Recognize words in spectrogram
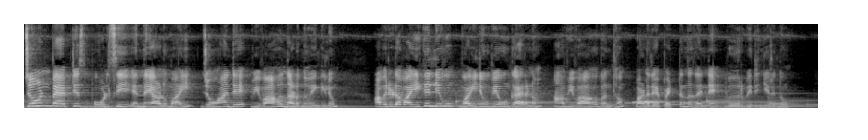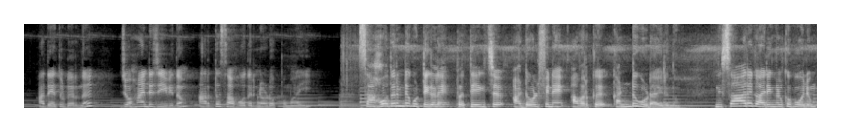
ജോൺ ബാപ്റ്റിസ്റ്റ് പോൾസി എന്നയാളുമായി ജോഹാന്റെ വിവാഹം നടന്നുവെങ്കിലും അവരുടെ വൈകല്യവും വൈരൂപ്യവും കാരണം ആ വിവാഹബന്ധം വളരെ പെട്ടെന്ന് തന്നെ വേർപിരിഞ്ഞിരുന്നു. അതേ തുടർന്ന് ജോഹാന്റെ ജീവിതം അർദ്ധ സഹോദരനോടൊപ്പമായി. സഹോദരന്റെ കുട്ടികളെ പ്രത്യേകിച്ച് അഡോൾഫിനെ അവർക്ക് കണ്ടുകൂടായിരുന്നു. നിസ്സാര കാര്യങ്ങൾക്ക് പോലും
